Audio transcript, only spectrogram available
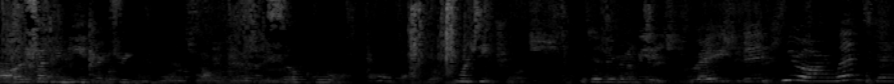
All the stuff you need during treatment. That's so cool. More tea. Because we're going to be a great big here on Wednesday.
